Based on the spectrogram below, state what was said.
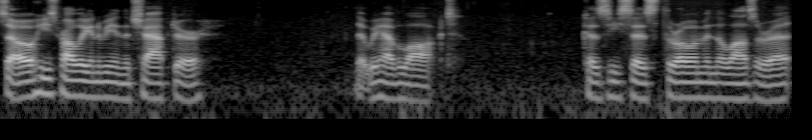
So he's probably going to be in the chapter that we have locked. Because he says throw him in the lazarette.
